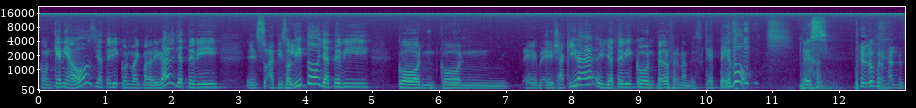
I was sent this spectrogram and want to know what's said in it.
con Kenia Oz, ya te vi con Mike Madrigal, ya te vi eh, a ti solito, ya te vi con, con eh, eh, Shakira y ya te vi con Pedro Fernández. ¿Qué pedo? Pues. Pedro Fernández.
